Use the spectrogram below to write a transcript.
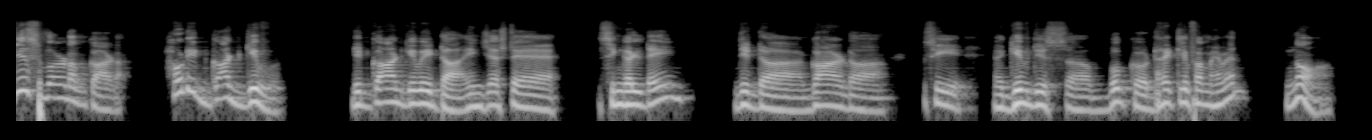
this word of God, how did God give? Did God give it uh, in just a single day? Did uh, God uh, see uh, give this uh, book directly from heaven? No.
